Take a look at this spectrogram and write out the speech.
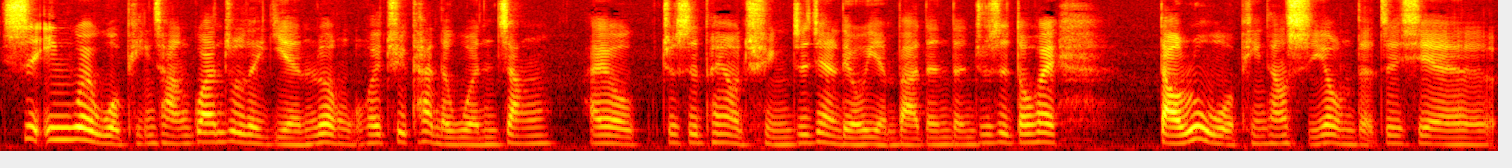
是因为我平常关注的言论，我会去看的文章，还有就是朋友群之间的留言吧，等等，就是都会导入我平常使用的这些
